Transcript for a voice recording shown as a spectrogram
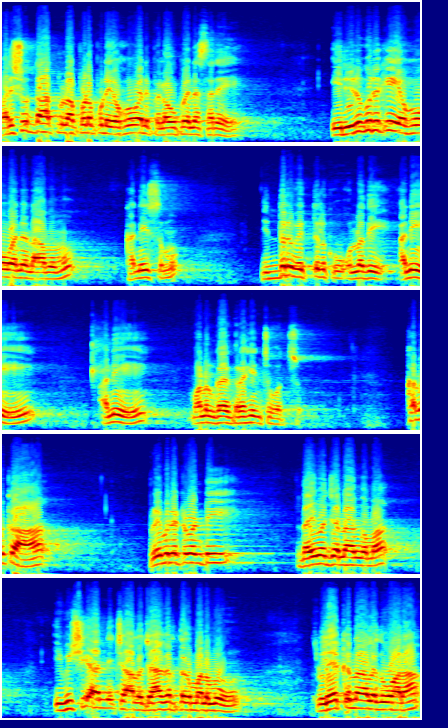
పరిశుద్ధాత్మను అప్పుడప్పుడు యహో అని పిలవకపోయినా సరే ఈ ఇరుగురికి యహో అనే నామము కనీసము ఇద్దరు వ్యక్తులకు ఉన్నది అని అని మనం గ్రహించవచ్చు. కనుక ప్రేమైనటువంటి దైవ జనాంగమా ఈ విషయాన్ని చాలా జాగ్రత్తగా మనము లేఖనాల ద్వారా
